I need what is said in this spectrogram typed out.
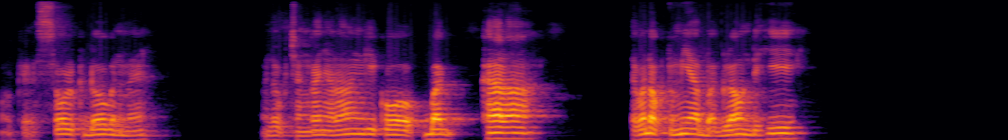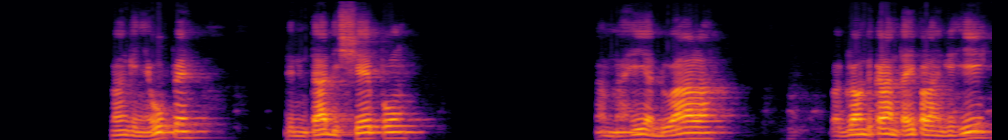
Okay, sorry kidogo nimeanza kuchanganya rangi. Kwa color nitakwenda kutumia background hii rangi nyeupe. Third shape namna hii ya duara. Background color nitaipa rangi hii.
